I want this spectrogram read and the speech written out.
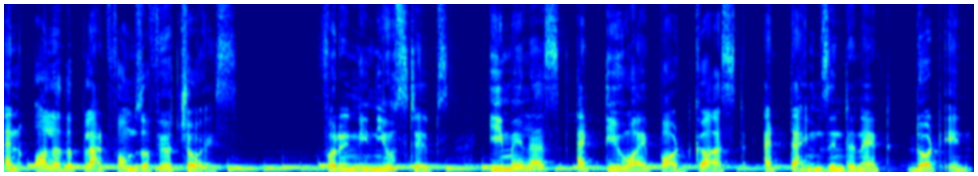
and all other platforms of your choice. For any news tips, email us at toipodcast at timesinternet.in.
